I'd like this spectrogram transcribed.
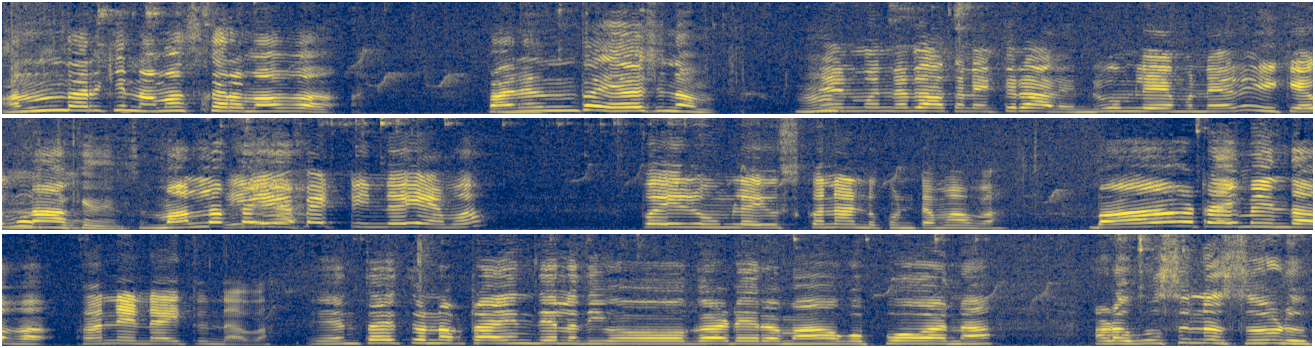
అందరికీ నమస్కారం అవ్వ. పని అంతా వేసినాం? నేను మొన్న దాకానైతే రాలేను. రూమ్లో ఏమున్నాయో నీకే నాకే తెలుసు. మళ్ళా ఏం పెట్టిందో ఏమో? పోయి రూమ్లో చూసుకొని వండుకుంటాం అవ్వ. బాగా టైం అయింది అవ్వ. పన్నెండు అవుతుంది అవ్వ. ఎంత అవుతుంది నాకు టైం తెలియదు. ఓ గడేరమా ఒక పోవనా? ఆడ కూర్చున్న చూడు.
